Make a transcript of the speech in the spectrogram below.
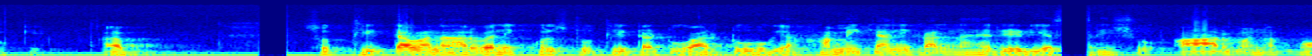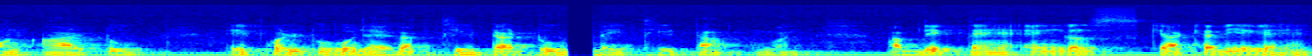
okay अब so theta one R one equals to theta two R two हो गया। हमें क्या निकालना है? रेडियस का ratio R one upon R two equal to हो जाएगा theta two by theta one अब देखते हैं एंगल्स क्या क्या दिए गए हैं।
